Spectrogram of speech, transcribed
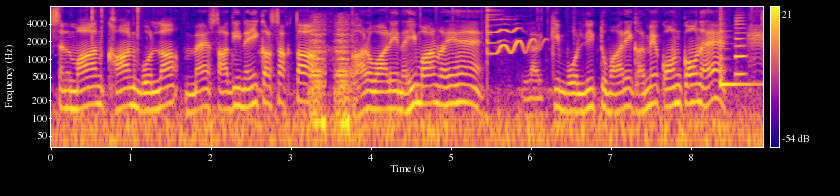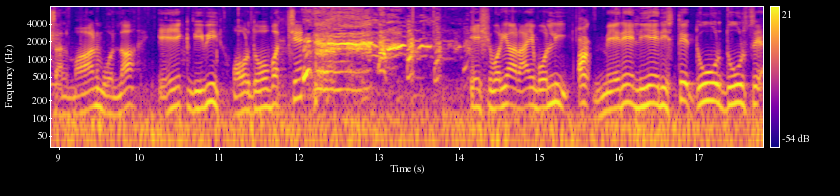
सलमान खान बोला मैं शादी नहीं कर सकता। घर वाले नहीं मान रहे हैं। लड़की बोली तुम्हारे घर में कौन कौन है? सलमान बोला एक बीवी और दो बच्चे। ऐश्वर्या राय बोली मेरे लिए रिश्ते दूर दूर से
